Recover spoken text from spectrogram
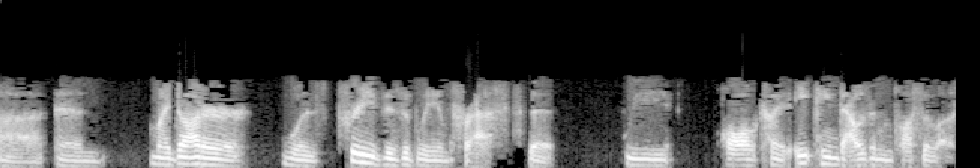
Uh, and my daughter was pretty visibly impressed that we all kind of 18,000 plus of us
